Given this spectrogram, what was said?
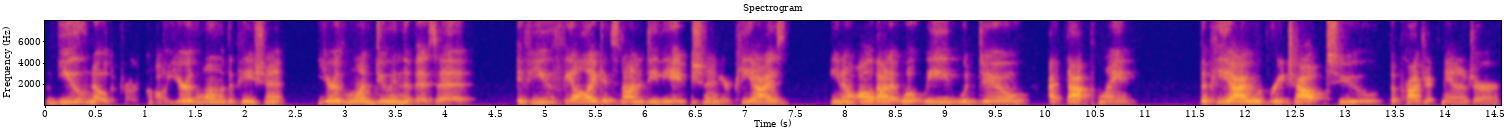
You know the protocol. You're the one with the patient. You're the one doing the visit. If you feel like it's not a deviation and your PI's, you know, all about it, what we would do at that point, the PI would reach out to the project manager,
